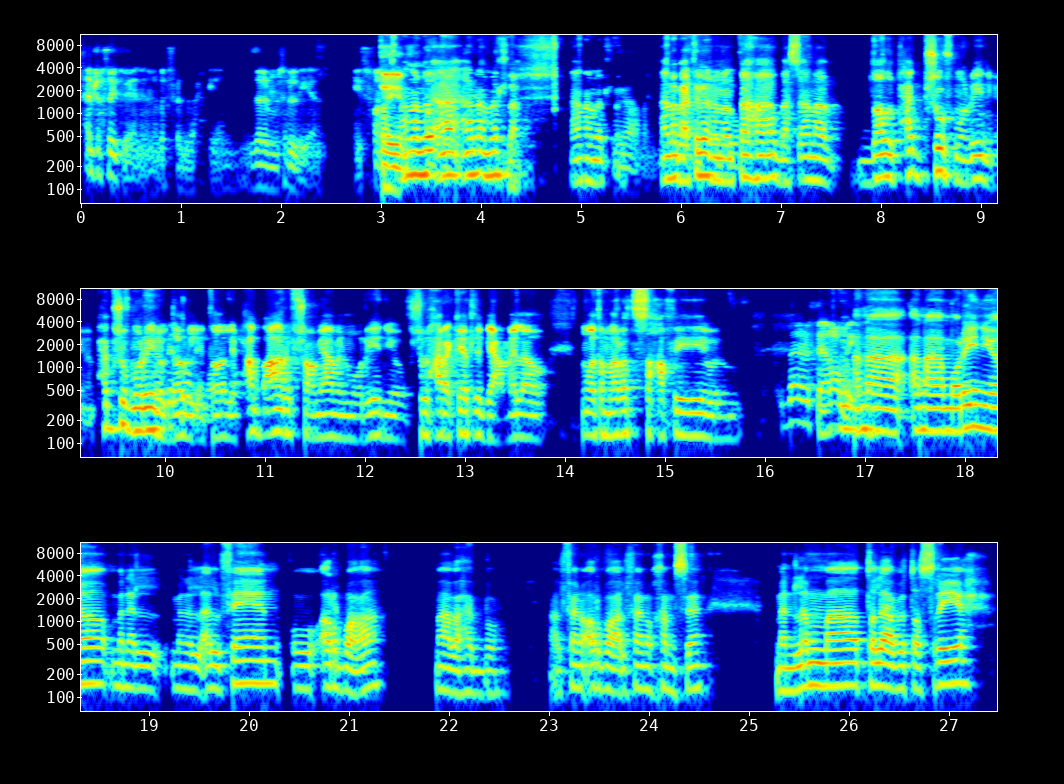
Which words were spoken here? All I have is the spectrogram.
بحب شخصيته يعني أنا بس بحكي يعني زلمة مسلي يعني. طيب. أنا أنا مثلك أنا مثلك أنا بعتبر إنه انتهى بس أنا بضل بحب شوف مورينيو. بحب شوف مورينيو بالدوري الإيطالي. بحب أعرف شو عم يعمل مورينيو وشو الحركات اللي بيعملها والمؤتمرات الصحفيه أنا أنا مورينيو من ال من ال 2004 ما بحبه. 2004 2005 من لما طلع بتصريح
